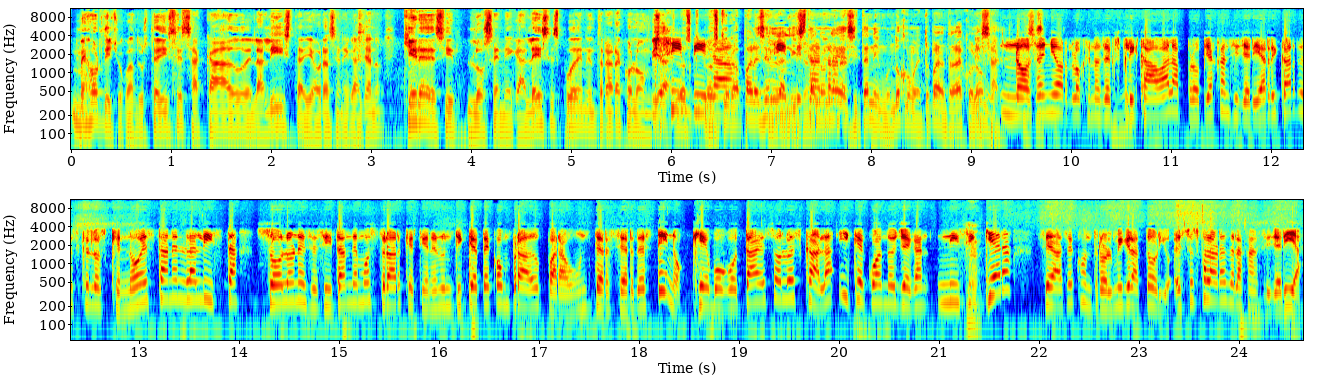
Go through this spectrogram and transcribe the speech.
mejor dicho, cuando usted dice sacado de la lista y ahora Senegal ya no, quiere decir, los senegaleses pueden entrar a Colombia. Sin los, visa- los que no aparecen en la lista no necesitan ningún documento para entrar a Colombia. Exacto. No, señor, lo que nos explicaba la propia Cancillería, Ricardo, es que los que no están en la lista solo necesitan demostrar que tienen un tiquete comprado para un tercer destino, que Bogotá es solo escala y que cuando llegan ni siquiera se hace control migratorio. Esto es palabras de la Cancillería,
